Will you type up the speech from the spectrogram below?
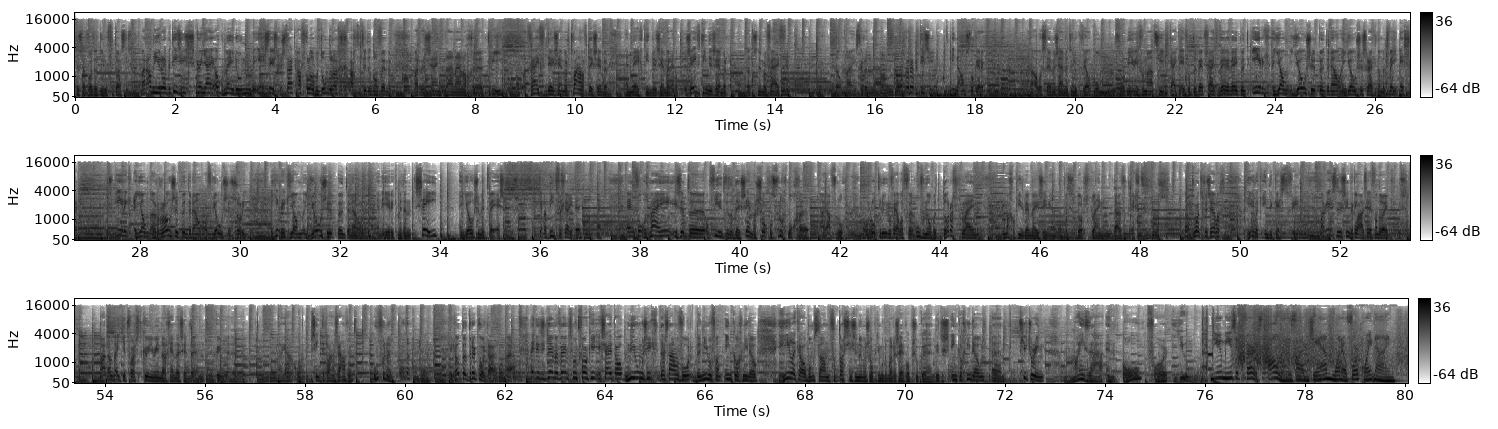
Dus dat wordt natuurlijk fantastisch. Maar al die repetities kun jij ook meedoen. De eerste is gestart afgelopen donderdag, 28 november. Maar er zijn daarna nog uh, drie. Op 5 december, 12 december en 19 december. En op 17 december, dat is nummer 5. Dan uh, is er een, uh, een repetitie in de Amstelkerk. Alle stemmen zijn natuurlijk welkom. Voor meer informatie kijk even op de website www.erikjanjoze.nl. En Joze schrijf je dan met twee S'en. Dus erikjanroze.nl of Joze, sorry. erikjanjoze.nl en Erik met een C en Joze met twee S'en. Dus ik heb dat niet vergeten. En volgens mij is het uh, op 24 december, s ochtends vroeg nog, uh, nou ja, vroeg, rond een uur of elf uh, oefenen op het Dorpsplein. Er mag ook iedereen meezingen. Dat is het Dorpsplein in Duivendrecht. Dus dat wordt gezellig. Heerlijk in de kerstsfeer. Maar eerst is Sinterklaas hè, van de week. Dus, maar dan weet je het vast. Kun je hem in de agenda zetten. En kun je nou ja, op Sinterklaasavond oefenen. Ik hoop dat het druk wordt daar. Nou ja. Hey, dit is Jam FM, Smooth Funky. Ik zei het al, nieuwe muziek. Daar staan we voor. De nieuwe van Incognito. Heerlijk album. Staan fantastische nummers op. Je moet het maar eens even opzoeken. Dit is Incognito uh, featuring Maiza and All For You. New music first. Always on Jam 104.9.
